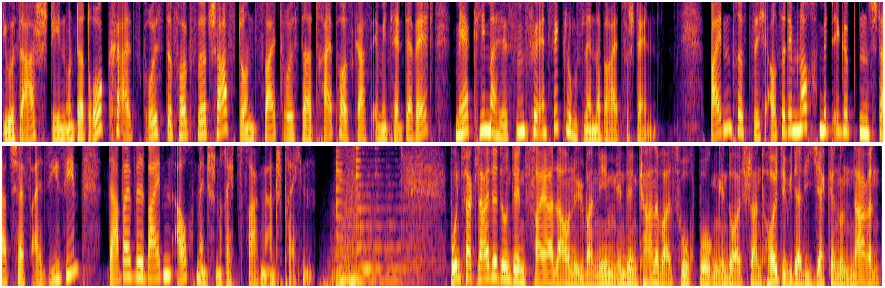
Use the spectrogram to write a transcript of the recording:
Die USA stehen unter Druck, als größte Volkswirtschaft und zweitgrößter Treibhausgasemittent der Welt mehr Klimahilfen für Entwicklungsländer bereitzustellen. Biden trifft sich außerdem noch mit Ägyptens Staatschef al-Sisi. Dabei will Biden auch Menschenrechtsfragen ansprechen. Bunt verkleidet und in Feierlaune übernehmen in den Karnevalshochburgen in Deutschland heute wieder die Jecken und Narren.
